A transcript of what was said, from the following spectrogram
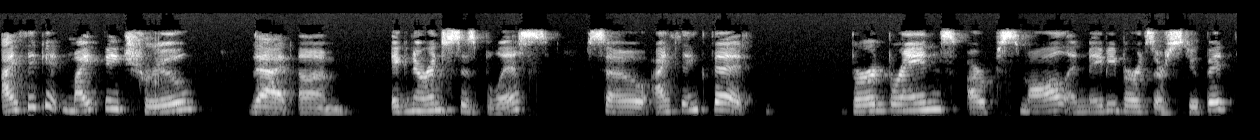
I think it might be true that um, ignorance is bliss. So I think that bird brains are small and maybe birds are stupid.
